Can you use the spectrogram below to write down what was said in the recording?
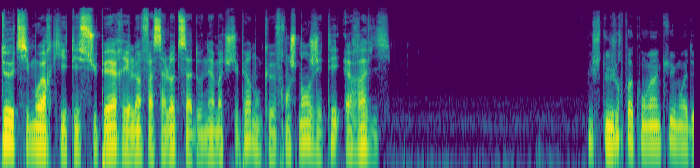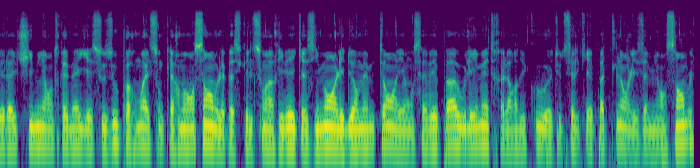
deux teamwork qui étaient super et l'un face à l'autre, ça a donné un match super. Donc franchement, j'étais ravi. Je suis toujours pas convaincu, moi, de l'alchimie entre Mei et Suzu. Pour moi, elles sont clairement ensemble parce qu'elles sont arrivées quasiment les deux en même temps et on savait pas où les mettre. Alors, du coup, euh, toutes celles qui n'avaient pas de clan, on les a mis ensemble.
